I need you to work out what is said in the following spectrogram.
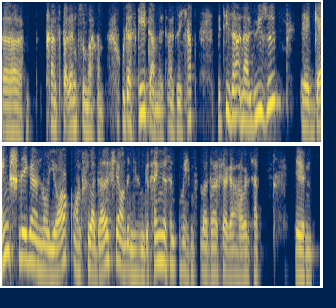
äh, transparent zu machen. Und das geht damit. Also ich habe mit dieser Analyse äh, Gangschläger in New York und Philadelphia und in diesem Gefängnis, in dem ich in Philadelphia gearbeitet habe, ähm,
